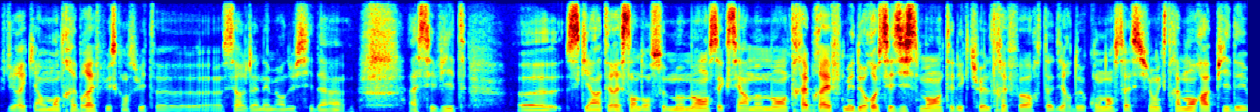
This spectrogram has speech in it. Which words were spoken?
Je dirais qu'il y a un moment très bref, puisqu'ensuite Serge Danet meurt du sida assez vite. Euh, ce qui est intéressant dans ce moment, c'est que c'est un moment très bref, mais de ressaisissement intellectuel très fort, c'est-à-dire de condensation extrêmement rapide et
